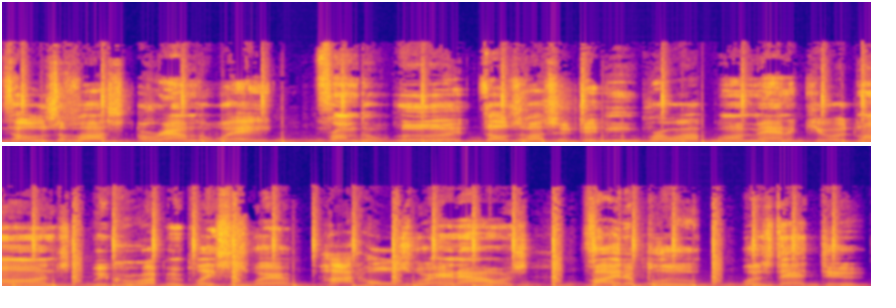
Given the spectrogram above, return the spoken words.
those of us around the way from the hood, those of us who didn't grow up on manicured lawns, we grew up in places where potholes were in ours. Vida Blue was that dude.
